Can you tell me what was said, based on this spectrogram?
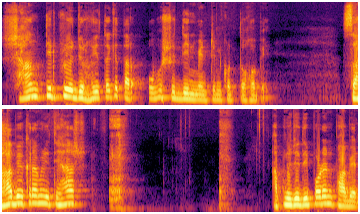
শান্তির প্রয়োজন হয়ে থাকে, তার অবশ্যই দিন মেনটেন করতে হবে। সাহাবি একরামের ইতিহাস আপনি যদি পড়েন পাবেন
